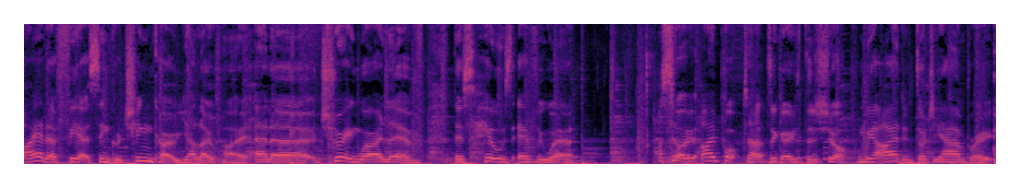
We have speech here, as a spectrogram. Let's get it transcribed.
I had a Fiat Cinco Cinco yellow pipe and uh Tring where I live, there's hills everywhere. So I popped out to go to the shop and we I had a dodgy handbrake.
